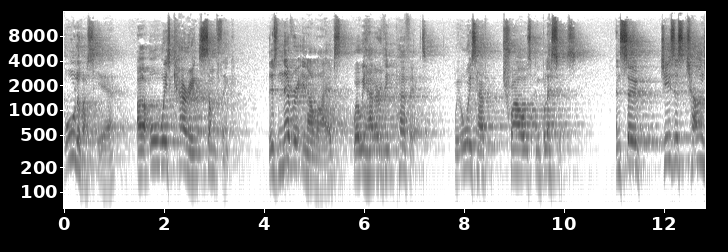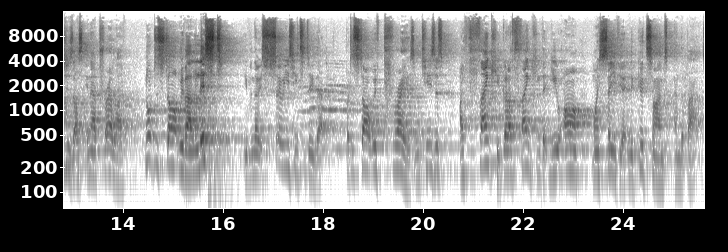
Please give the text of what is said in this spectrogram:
all of us here are always carrying something. There's never in our lives where we have everything perfect. We always have trials and blessings. And so Jesus challenges us in our prayer life not to start with our list, even though it's so easy to do that, but to start with praise. And Jesus, I thank you, God, I thank you that you are my Savior in the good times and the bad.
